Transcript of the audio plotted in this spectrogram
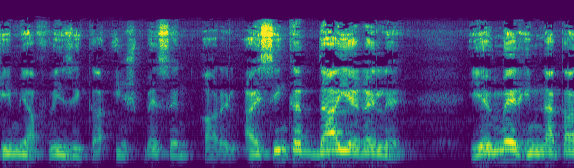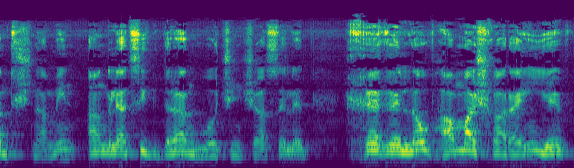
քիմիա, ֆիզիկա ինչպես են արել։ Այսինքն դա եղել է եւ մեր հիմնական ճշնամին անգլիացիք դրան ոչնչացել են խեղելով համաշխարային եւ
